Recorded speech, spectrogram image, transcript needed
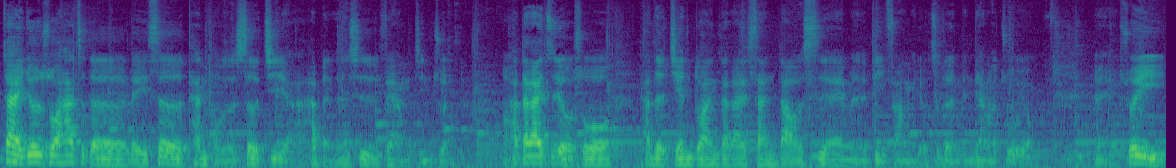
再就是说，它这个镭射探头的设计啊，它本身是非常精准的。哦，它大概只有说它的尖端大概三到四 m 的地方有这个能量的作用。哎，所以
